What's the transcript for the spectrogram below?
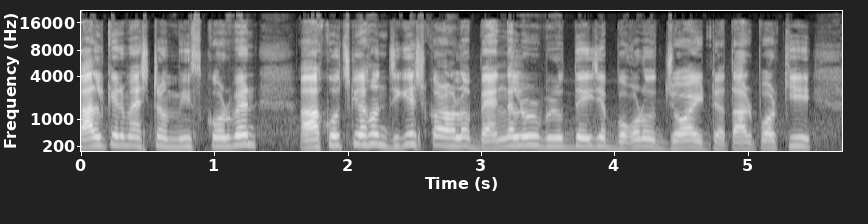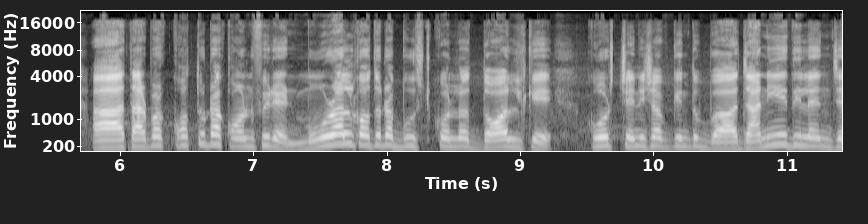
কালকের ম্যাচটাও মিস করবেন। কোচকে এখন জিজ্ঞেস করা হলো ব্যাঙ্গালুরুর বিরুদ্ধে এই যে বড় জয়টা, তারপর কি তারপর কতটা কনফিডেন্ট মোরাল কতটা বুস্ট করল দলকে? কোচ চেনিসব কিন্তু জানিয়ে দিলেন যে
